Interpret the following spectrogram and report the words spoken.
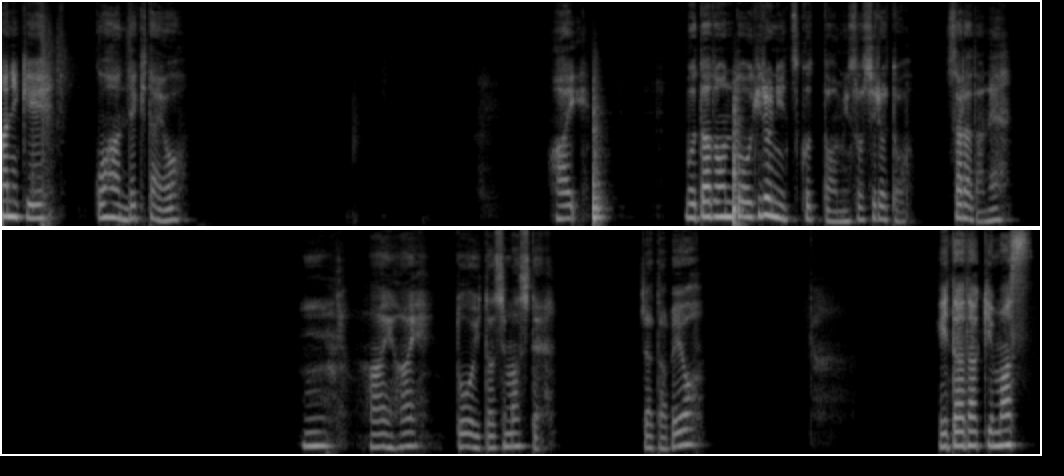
兄貴ご飯できたよ。はい。豚丼とお昼に作ったお味噌汁とサラダね。うんはいはい。どういたしまして。じゃあ食べよう。いただきます。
